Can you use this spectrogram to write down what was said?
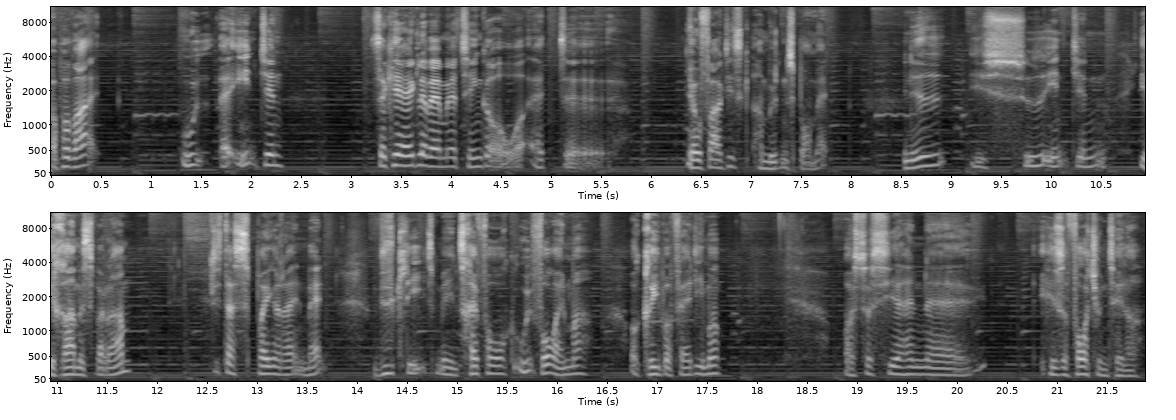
Og på vej ud af Indien, så kan jeg ikke lade være med at tænke over, at øh, jeg jo faktisk har mødt en spormand. Nede i Sydindien, i Ramesvaram, der springer der en mand, hvidklædt med en træfork ud foran mig og griber fat i mig. Og så siger han, øh, he's a fortune teller.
